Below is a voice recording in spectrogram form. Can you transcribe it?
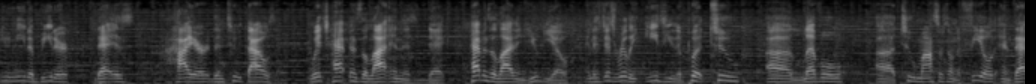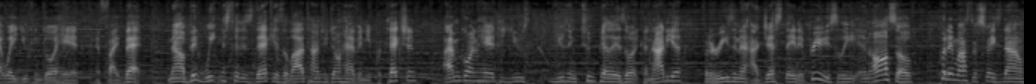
you need a beater that is higher than 2000 which happens a lot in this deck happens a lot in Yu-Gi-Oh! And it's just really easy to put two uh, level uh, two monsters on the field and that way you can go ahead and fight back. Now a big weakness to this deck is a lot of times you don't have any protection. I'm going ahead to use using two Paleozoic Canadia for the reason that I just stated previously and also putting monsters face down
